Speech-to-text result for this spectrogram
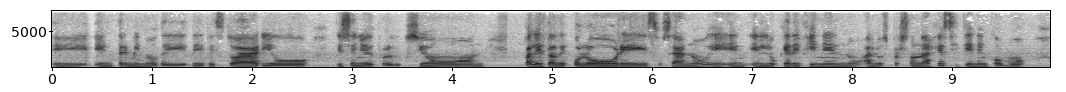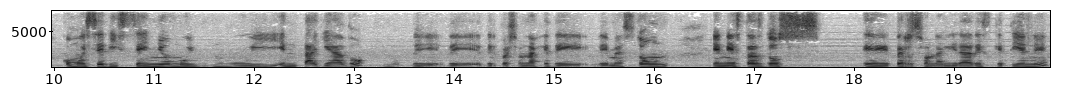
Eh, en términos de, vestuario, diseño de producción, paleta de colores, o sea, ¿no? En, lo que definen ¿no? a los personajes, sí tienen como, como ese diseño muy, muy entallado del personaje de, de Emma Stone en estas dos eh, personalidades que tiene,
